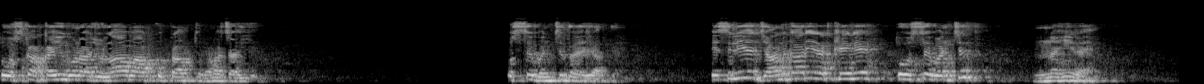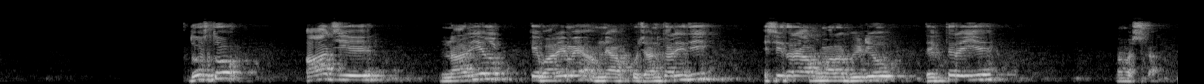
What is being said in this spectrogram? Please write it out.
तो उसका कई गुना जो लाभ आपको प्राप्त होना चाहिए। उससे वंचित रह जाते हैं। इसलिए जानकारी रखेंगे तो उससे वंचित नहीं रहे। दोस्तों, आज ये नारियल के बारे में हमने आपको जानकारी दी। इसी तरह आप हमारा वीडियो देखते रहिए। नमस्कार।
